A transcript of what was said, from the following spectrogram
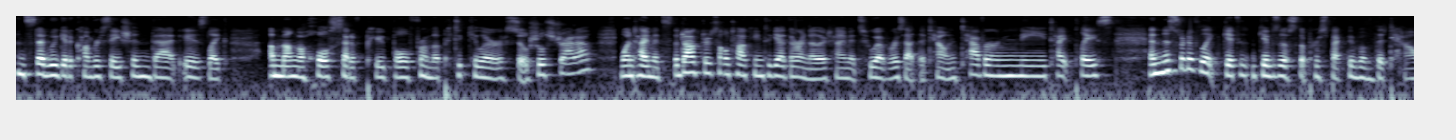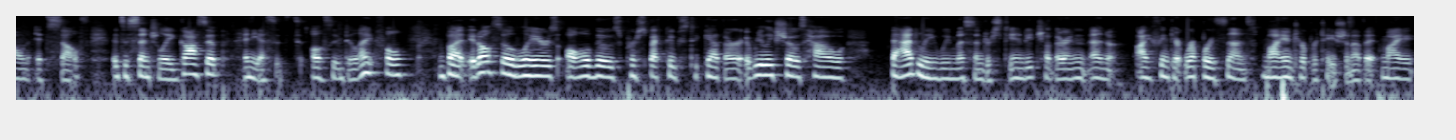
Instead, we get a conversation that is like among a whole set of people from a particular social strata. One time it's the doctors all talking together, another time it's whoever's at the town taverny type place. And this sort of like gives, gives us the perspective of the town itself. It's essentially gossip, and yes, it's also delightful, but it also layers all those perspectives together. It really shows how badly we misunderstand each other and, and I think it represents my interpretation of it. My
